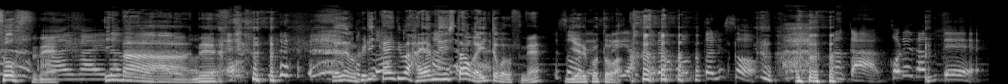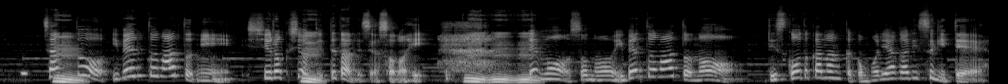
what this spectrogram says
そうっすね。曖昧な今 いやでも振り返りは早めにした方がいいってことですね。言えることは。いやそれは本当にそう なんかこれだってちゃんとイベントの後に収録しようって言ってたんですよ、その日、うんうんうん。でもそのイベントの後のディスコードかなんかが盛り上がりすぎて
